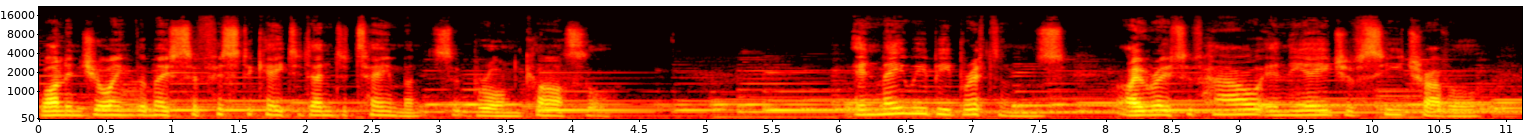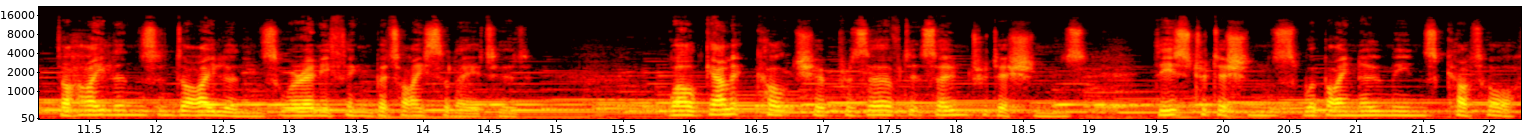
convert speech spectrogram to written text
while enjoying the most sophisticated entertainments at Brahan Castle. In May We Be Britons, I wrote of how, in the age of sea travel, the highlands and islands were anything but isolated while Gaelic culture preserved its own traditions, these traditions were by no means cut off.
